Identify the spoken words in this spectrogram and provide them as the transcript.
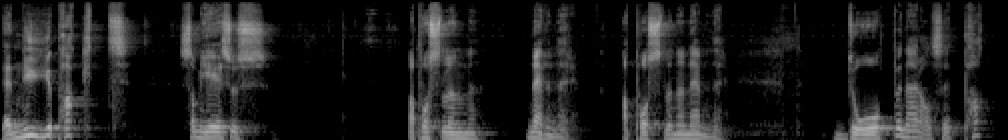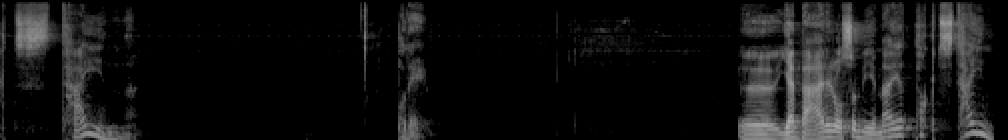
Den nye pakt som Jesus, apostelen, nevner. Apostlene nevner. Dåpen er altså et paktstegn på det. Eh, jeg bærer også med meg et paktstegn.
